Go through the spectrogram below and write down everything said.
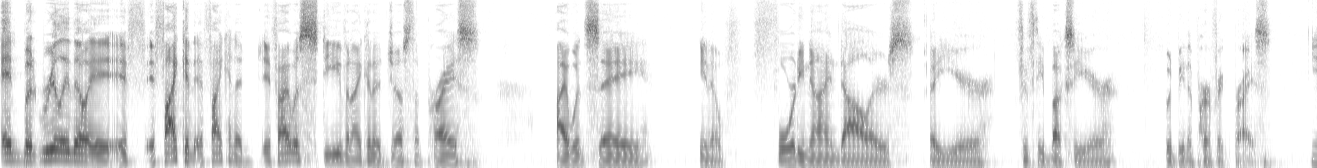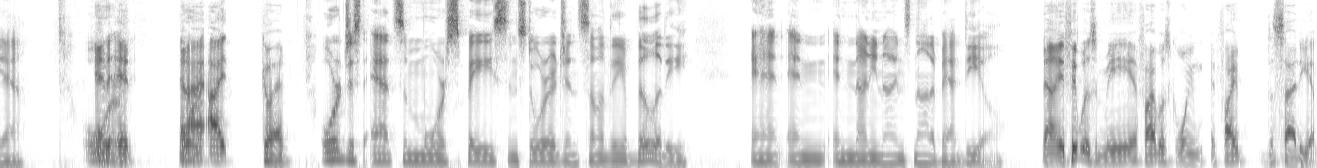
And, but really though, if if I could if I could if I was Steve and I could adjust the price, I would say, you know, forty nine dollars a year, fifty bucks a year, would be the perfect price. Yeah, or, and and, and or, I, I go ahead. Or just add some more space and storage and some of the ability, and and and ninety nine is not a bad deal. Now, if it was me, if I was going, if I decide to get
